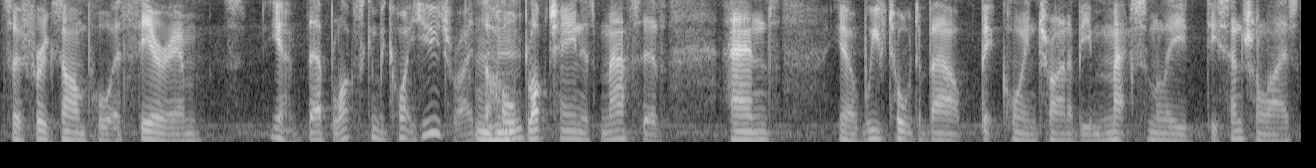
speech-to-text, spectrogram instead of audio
So, for example, Ethereum, you know, their blocks can be quite huge, right? The whole blockchain is massive, and you know, we've talked about Bitcoin trying to be maximally decentralized.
